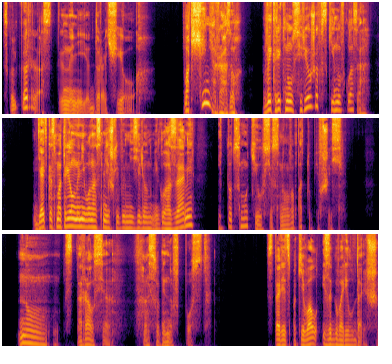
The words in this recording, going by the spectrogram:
сколько раз ты на нее дрочил? Вообще ни разу! Выкрикнул Сережа, вскинув глаза. Дядька смотрел на него насмешливыми зелеными глазами, и тот смутился, снова потупившись. Ну, старался особенно в пост. Старец покивал и заговорил дальше.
